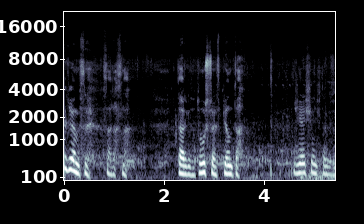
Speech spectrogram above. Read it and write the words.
Pojedziemy sobie zaraz na targ do tłuszcza, jest piąta 10, także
